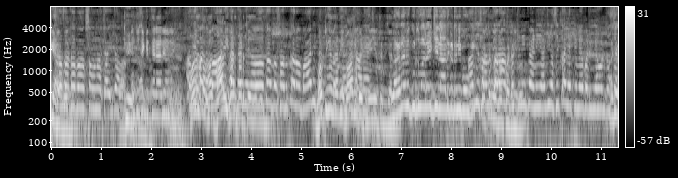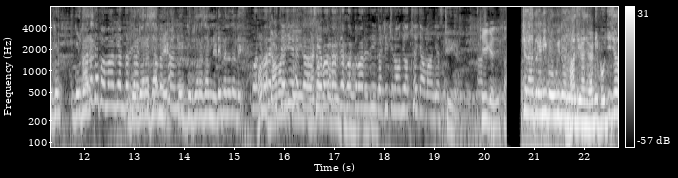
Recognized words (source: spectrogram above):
ਪੂਰਾ ਸਾਡਾ ਵਾਪਸ ਆਉਣਾ ਚਾਹੀਦਾ ਵਾ। ਤੁਸੀਂ ਕਿੱਥੇ ਰਹਿ ਰਹੇ ਹੋ ਜੀ? ਅਸੀਂ ਤਾਂ ਬਾਹਰ ਹੀ ਫਿਰ ਫਿਰਦੇ ਤੜਕੇ ਜੀ, ਤਾਂ ਸਾਨੂੰ ਘਰੋਂ ਬਾਹਰ ਹੀ ਮੋਟੀਆਂ ਸਾਡੀਆਂ ਬਾਹਰ ਹੀ ਬੈਠੀਆਂ ਜੀ ਉੱਥੇ ਵਿਚਾਰੇ ਲੱਗਦਾ ਵੀ ਗੁਰਦੁਆਰੇ 'ਚ ਰਾਤ ਕੱਟਣੀ ਪਊਗੀ? ਅੱਜ ਸਾਨੂੰ ਤਾਂ ਰਾਤ ਕੱਟਣੀ ਪੈਣੀ ਆ ਜੀ ਅਸੀਂ ਘਰੇ ਕਿਵੇਂ ਬੜੀਏ ਹੁਣ ਦੱਸੋ ਅੱਛਾ ਗੁਰ- ਗੁਰਦੁਆਰਾ ਤੇ ਪਾਵਾਂਗੇ ਅੰਦਰ ਜਾ ਕੇ ਗੁਰਦੁਆਰਾ ਸਾਹਿਬ ਨੇ ਬੈਠਾਂਗੇ? ਕੋਈ ਗੁਰਦੁਆਰਾ ਸਾਹਿਬ ਨੇੜੇ ਪੈਂਦਾ ਤੁਹਾਡੇ? ਗੁਰਦੁਆਰੇ ਜਿੱਥੇ ਜੀ ਇੱਕ ਸੇਵਾ ਕਰਦੇ। ਗੁਰਦੁਆਰੇ ਦੀ ਗੱਡੀ ਚਲਾਉਂਦੇ ਉੱਥੇ ਜਾਵਾਂਗੇ ਅਸੀਂ। ਠੀਕ ਹੈ। ਠੀਕ ਹੈ ਜੀ ਰਾਤ ਰਹਿਣੀ ਪਊਗੀ ਤੁਹਾਨੂੰ? ਹਾਂਜੀ ਹਾਂਜੀ ਰੈਡੀ ਫੌਜੀ ਜੋ।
